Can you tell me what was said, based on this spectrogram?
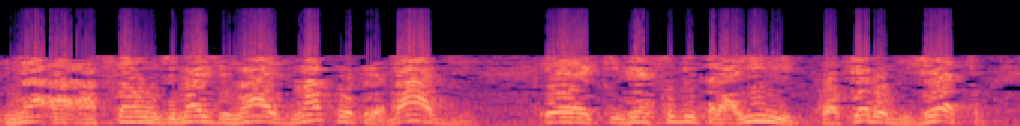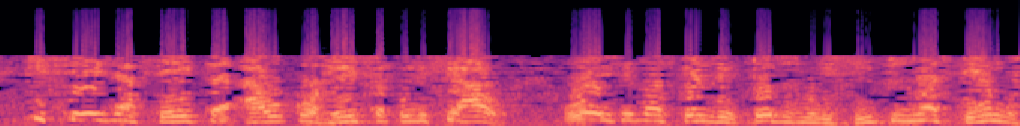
na, ação de marginais na propriedade, é, que venha subtrair qualquer objeto, que seja feita a ocorrência policial Hoje nós temos em todos os municípios, nós temos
